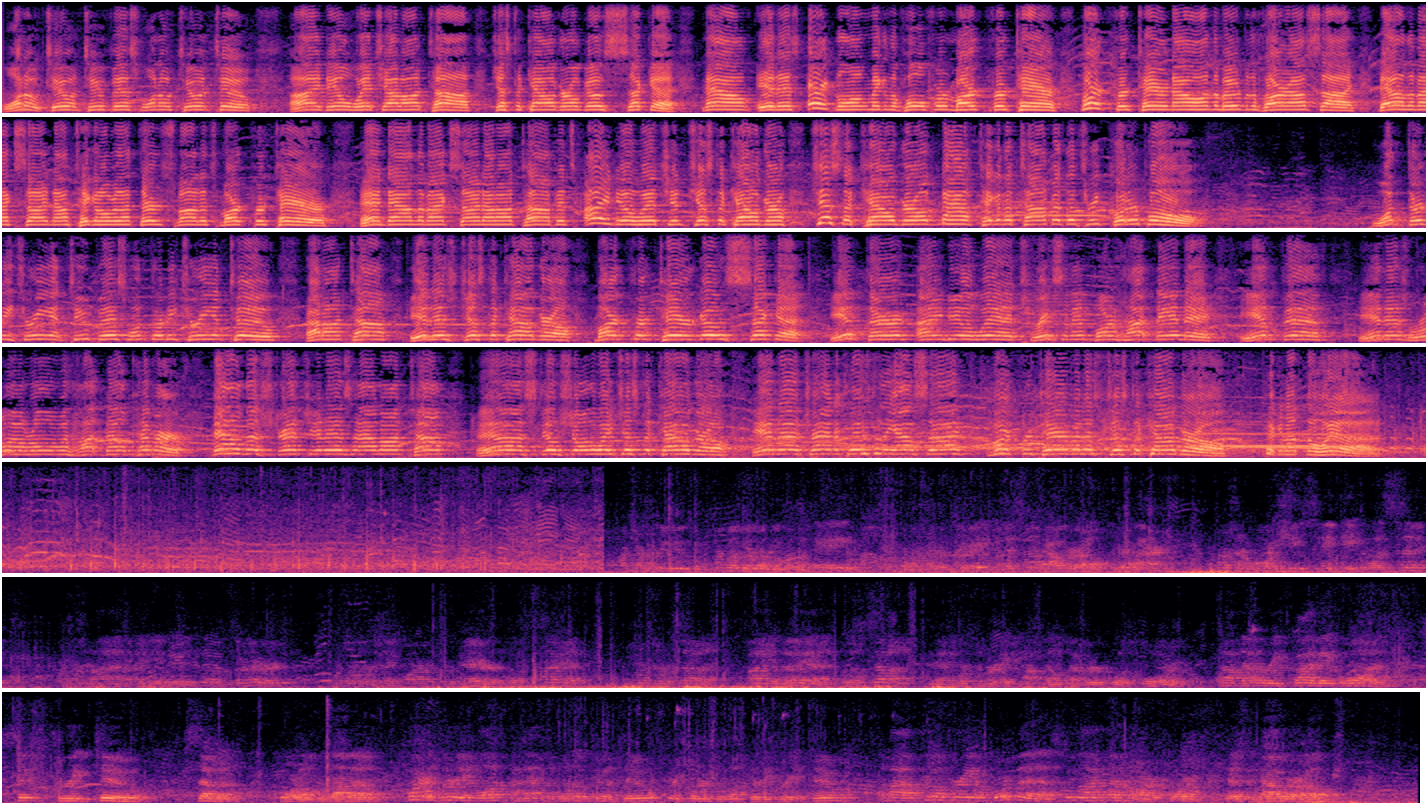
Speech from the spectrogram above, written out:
102 and 2 fifths, 102 and 2. Ideal Witch out on top. Juxta Cowgirl goes second. Now it is Eric DeLong making the pull for Marced For Terror. Mark Ferter now on the move to the far outside. Down the backside now taking over that third spot. It's Marced For Terror. And down the backside out on top, it's Ideal Witch and Juxta Cowgirl. Juxta Cowgirl now taking the top at the three quarter pole. 133 and two fifths, 133 and two. Out on top, it is Juxta Cowgirl. Mark Ferter goes second. In third, Ideal Witch. Racing in fourth, Hot Dandy. In fifth, it is Royal Rolling with Hot Belle Pepper. Down the stretch, it is out on top. Yeah, still showing the way, Juxta Cowgirl. And uh, trying to close to the outside. Marced For Terror, but it's Juxta Cowgirl. Picking up the win. Top down read 581 632 7 4 on the bottom. Quarter 30 and 1, a half and 102 and 2, three quarters of 133 and 2. A mile 203 and 4 fifths, two lifetime mark for Juxta Cowgirl.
